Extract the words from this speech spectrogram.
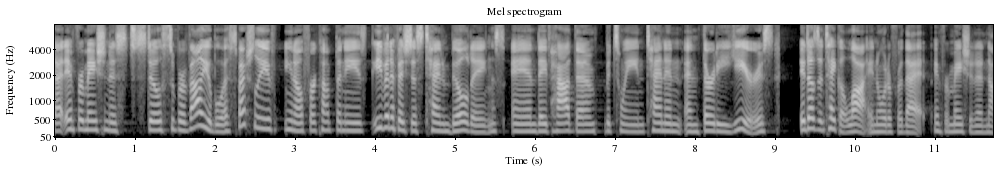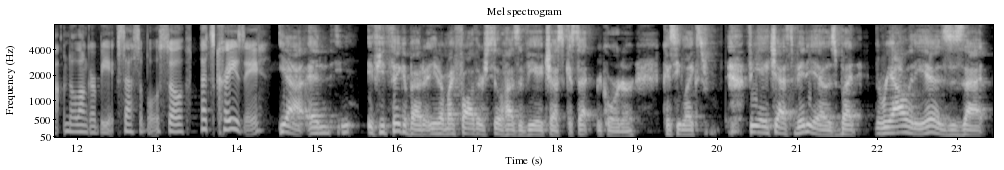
that information is still super valuable especially if, you know for companies even if it's just 10 buildings and they've had them between 10 and, and 30 years it doesn't take a lot in order for that information to not no longer be accessible. So that's crazy. Yeah, and if you think about it, you know, my father still has a VHS cassette recorder because he likes VHS videos, but the reality is is that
